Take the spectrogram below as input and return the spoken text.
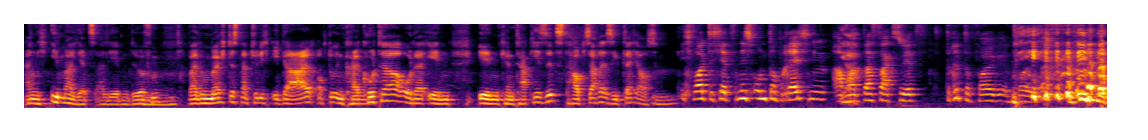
eigentlich immer jetzt erleben dürfen. Weil du möchtest natürlich, egal ob du in Kalkutta oder in, in Kentucky sitzt, Hauptsache es sieht gleich aus. Ich wollte dich jetzt nicht unterbrechen, aber Ja. das sagst du jetzt dritte Folge in Folge.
